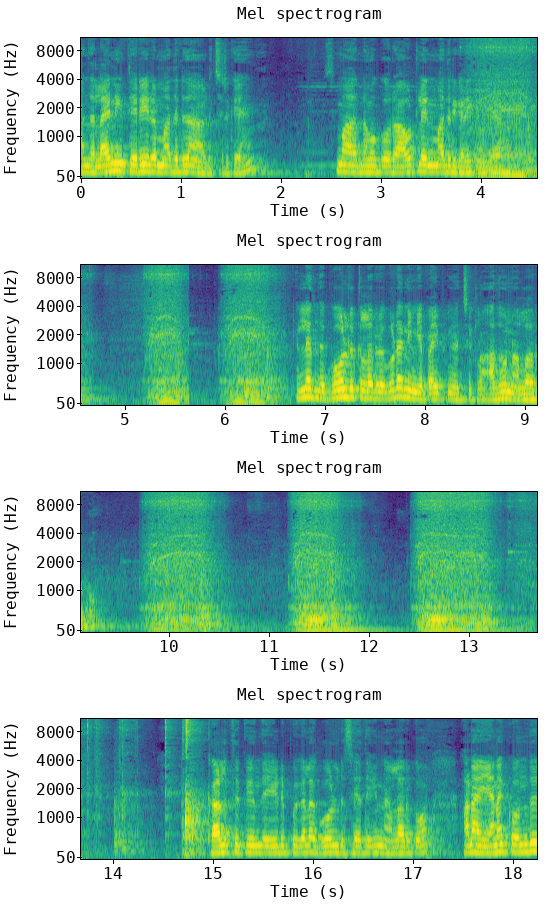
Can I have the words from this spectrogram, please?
அந்த லைனிங் தெரிகிற மாதிரி தான் அடிச்சிருக்கேன். சும்மா நமக்கு ஒரு அவுட்லைன் மாதிரி கிடைக்கும் இல்லையா? இல்லை இந்த கோல்டு கலரில் கூட நீங்கள் பைப்பிங் வச்சுக்கலாம். அதுவும் நல்லாயிருக்கும். கழுத்துக்கு இந்த இடுப்புக்கெல்லாம் கோல்டு சேர்த்திங்கன்னா நல்லாயிருக்கும். ஆனால் எனக்கு வந்து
